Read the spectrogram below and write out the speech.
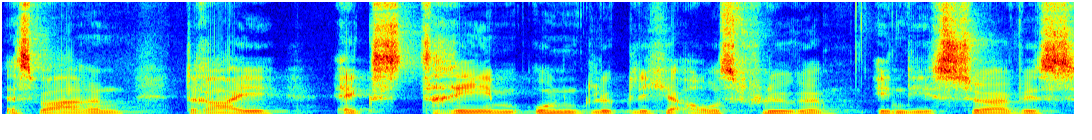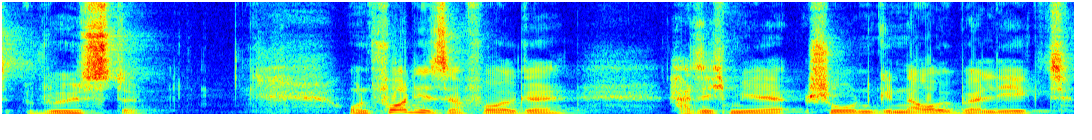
es waren drei extrem unglückliche Ausflüge in die Servicewüste. Und vor dieser Folge hatte ich mir schon genau überlegt,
